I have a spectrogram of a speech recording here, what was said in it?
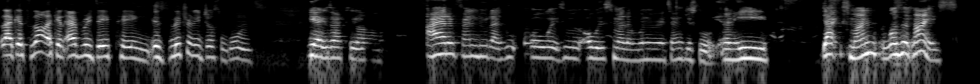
like, it's not like an everyday thing. It's literally just once. Yeah, exactly. So, I had a friend who like who always who was always smelling when we were in secondary school, and he, yikes, man, it wasn't nice.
